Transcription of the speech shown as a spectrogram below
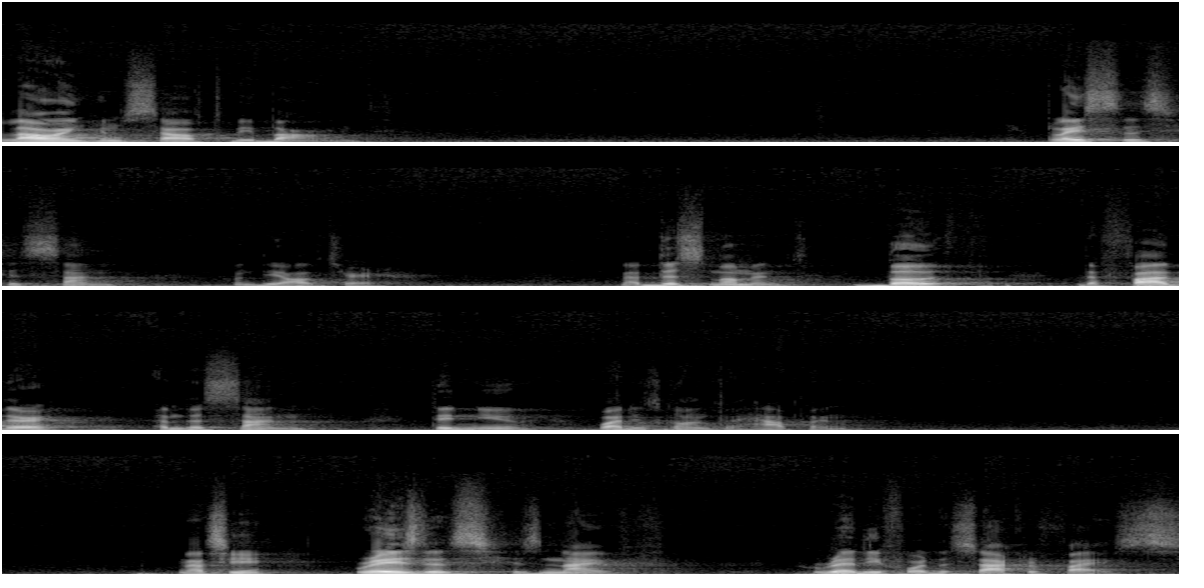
allowing himself to be bound. He places his son on the altar. At this moment, both the father and the son, they knew what is going to happen. And as he raises his knife, ready for the sacrifice,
